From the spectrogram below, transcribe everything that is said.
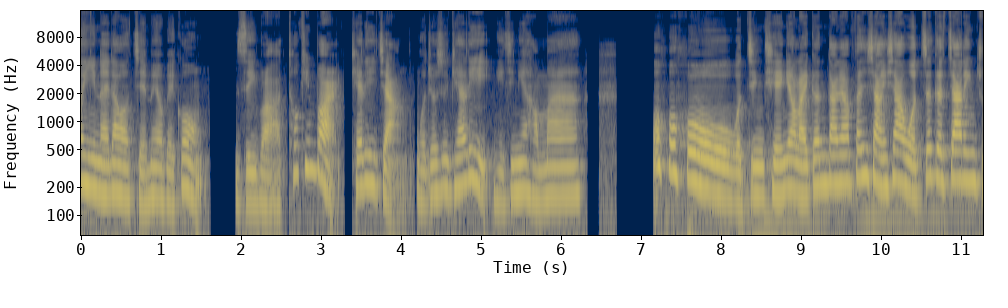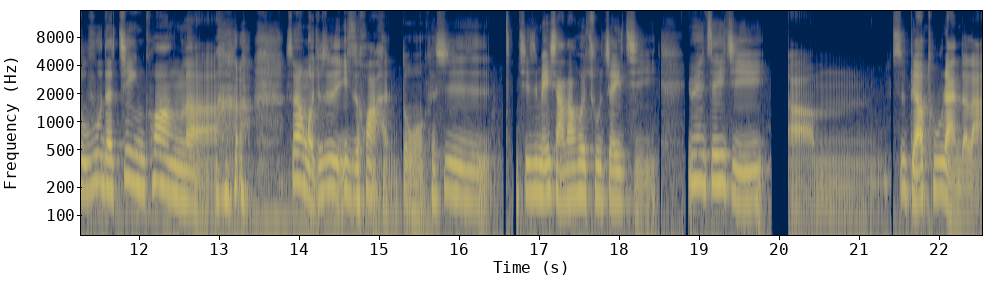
欢迎来到姐妹有北共 Zebra Talking Bar Kelly 讲，我就是 Kelly，你今天好吗？哦吼吼，我今天要来跟大家分享一下我这个家庭主妇的近况了。虽然我就是一直话很多，可是其实没想到会出这一集，因为这一集。嗯，是比较突然的啦。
